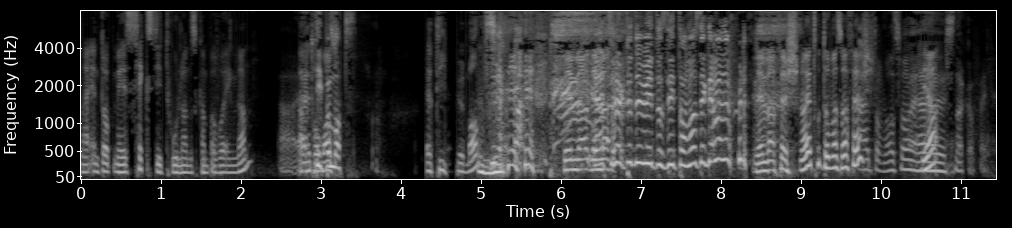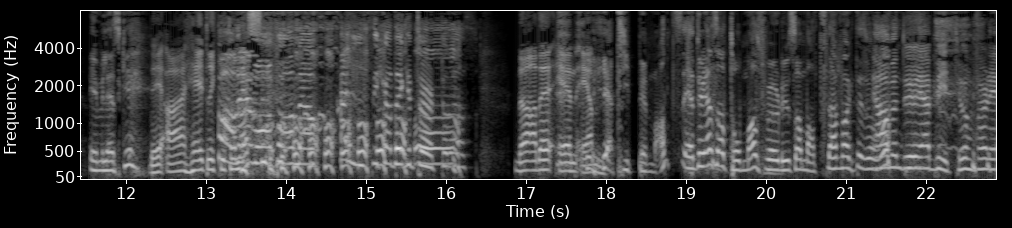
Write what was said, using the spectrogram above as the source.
Nei, endte opp med 62 landskamper for England. Ja, Jeg Thomas. tipper Mats. Jeg tipper Mats. Hvem var, hvem Jeg var, hørte du begynte å si Thomas! jeg, men hvem var først nå? Jeg tror Thomas var Nei, først. Thomas var jeg Ja. snakka feil. Emil Eski. Det er helt riktig, Faen, jeg Thomas. var faen! jeg- Helsike at jeg ikke turte det! altså. Da er det 1-1. Jeg tipper Mats. Jeg tror jeg sa Thomas før du sa Mats der, faktisk. også. Ja, men du, jeg bytter jo, fordi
